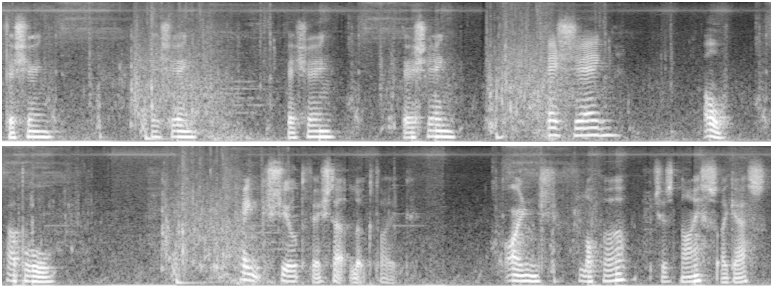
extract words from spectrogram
Fishing. Fishing. Fishing. Fishing. Fishing. Oh, purple. Pink shieldfish that looked like. orange flopper, which is nice, I guess.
